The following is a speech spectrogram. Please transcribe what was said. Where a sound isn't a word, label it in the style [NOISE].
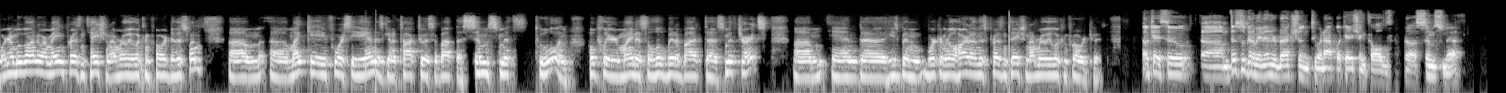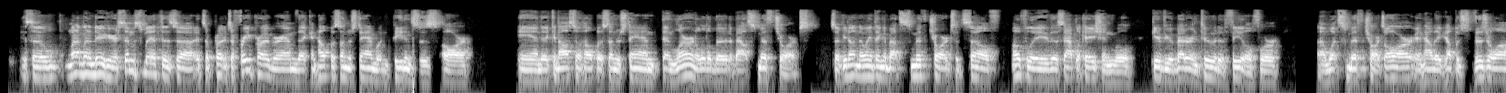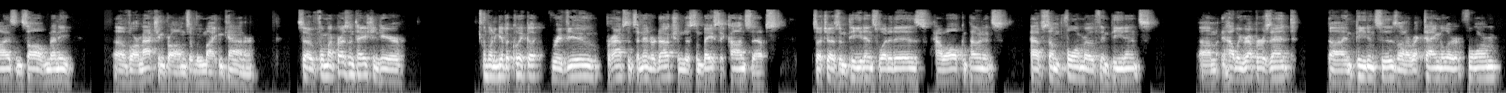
We're going to move on to our main presentation. I'm really looking forward to this one. Um, uh, Mike KA4CDN is going to talk to us about the SimSmith tool and hopefully remind us a little bit about uh, Smith charts. Um, and uh, he's been working real hard on this presentation. I'm really looking forward to it. Okay, so um, this is going to be an introduction to an application called uh, SimSmith. So what I'm going to do here, SimSmith is a, it's a pro, it's a free program that can help us understand what impedances are and it can also help us understand and learn a little bit about Smith charts. So if you don't know anything about Smith charts itself, hopefully this application will give you a better intuitive feel for um, what Smith charts are and how they help us visualize and solve many of our matching problems that we might encounter. So for my presentation here, I'm going to give a quick uh, review. Perhaps it's an introduction to some basic concepts such as impedance, what it is, how all components have some form of impedance, um, how we represent uh, impedances on a rectangular form,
